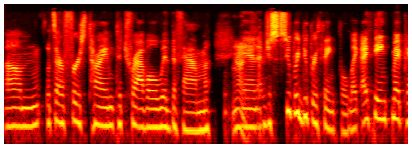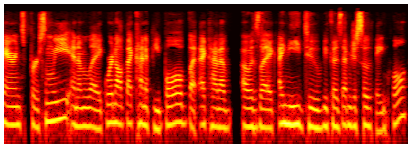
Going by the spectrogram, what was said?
um, it's our first time to travel with the fam, Nice. and I'm just super duper thankful. Like I thank my parents personally, and I'm like, we're not that kind of people, but I kind of, I was like, I need to because I'm just so thankful.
